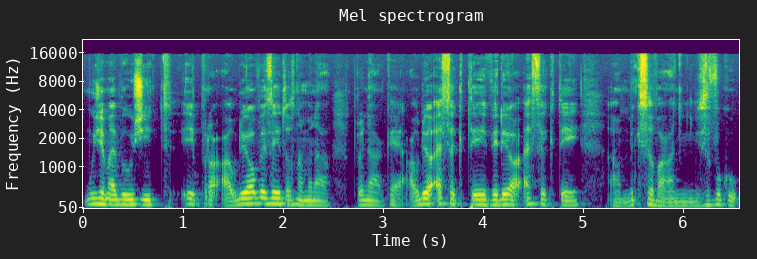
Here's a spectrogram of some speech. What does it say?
můžeme využít i pro audiovizi, to znamená pro nějaké audioefekty, videoefekty a mixování zvuku.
